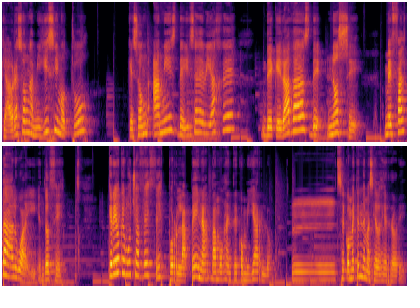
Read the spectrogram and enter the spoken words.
que ahora son amiguísimos tú, que son amis de irse de viaje, de quedadas, de... no sé, me falta algo ahí. Entonces, creo que muchas veces, por la pena, vamos a entrecomillarlo, mm, se cometen demasiados errores.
